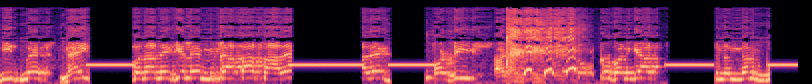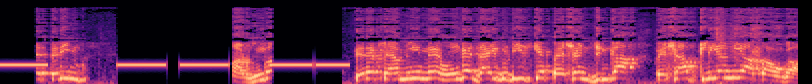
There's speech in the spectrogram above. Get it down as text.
बीस में मैं बनाने के लिए मिला था साले साले फटी डॉक्टर बन गया नंदन तेरी मार दूँगा। तेरे फैमिली में होंगे डायबिटीज़ के पेशेंट जिनका पेशाब क्लियर नहीं आता होगा।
